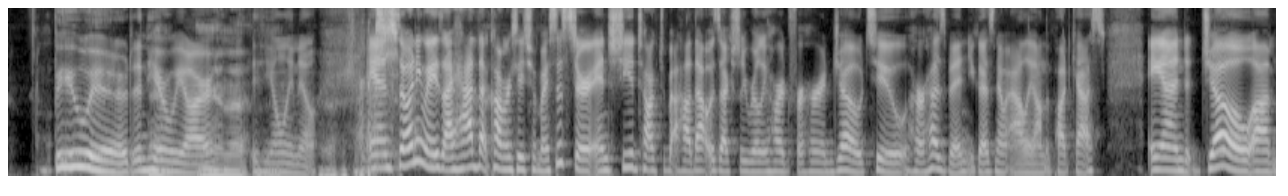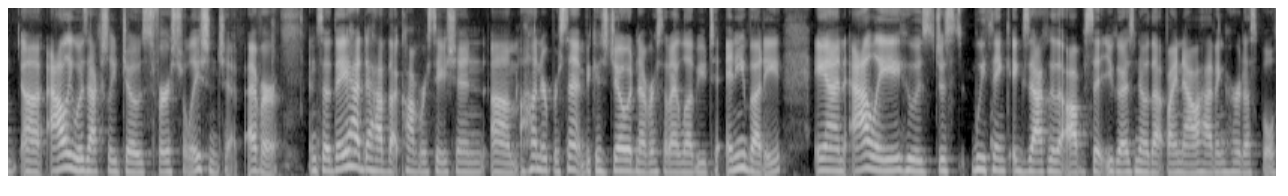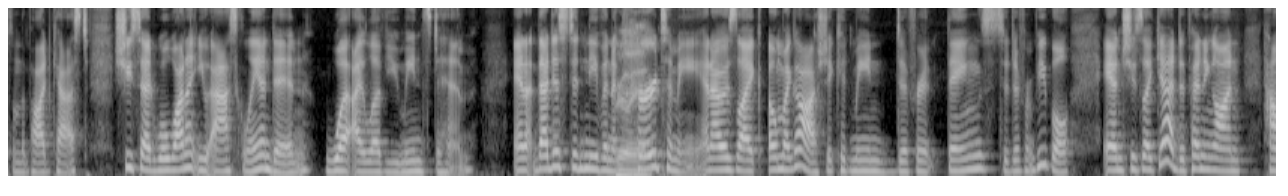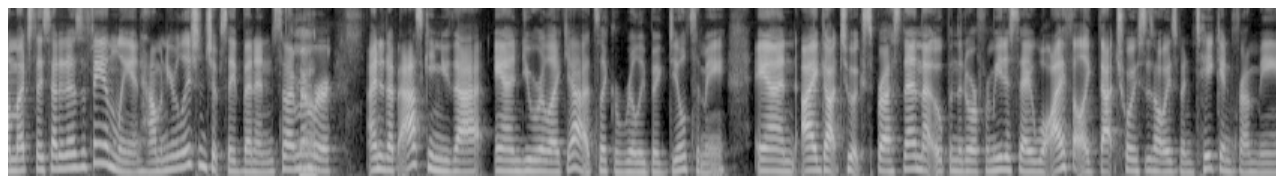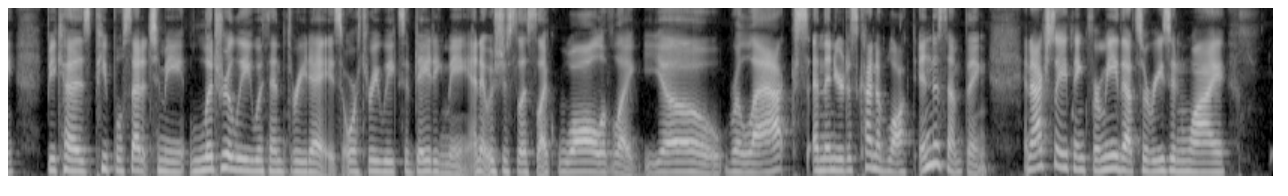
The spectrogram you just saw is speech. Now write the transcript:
be weird. And here we are. And, uh, if you only knew. and so, anyways, I had that conversation with my sister, and she had talked about how that was actually really hard for her and Joe, too, her husband. You guys know Allie on the podcast. And Joe, um, uh, Allie was actually Joe's first relationship ever. And so they had to have that conversation um, 100% because Joe had never said, I love you to anybody. And Allie, who is just, we think exactly the opposite, you guys know that by now, having heard us both on the podcast, she said, Well, why don't you ask Landon what I love you means to him? And that just didn't even Brilliant. occur to me. And I was like, oh my gosh, it could mean different things to different people. And she's like, yeah, depending on how much they said it as a family and how many relationships they've been in. So I remember yeah. I ended up asking you that, and you were like, yeah, it's like a really big deal to me. And I got to express then that opened the door for me to say, well, I felt like that choice has always been taken from me because people said it to me literally within three days or three weeks of dating me. And it was just this like wall of like, yo, relax. And then you're just kind of locked into something something. And actually, I think for me, that's a reason why.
